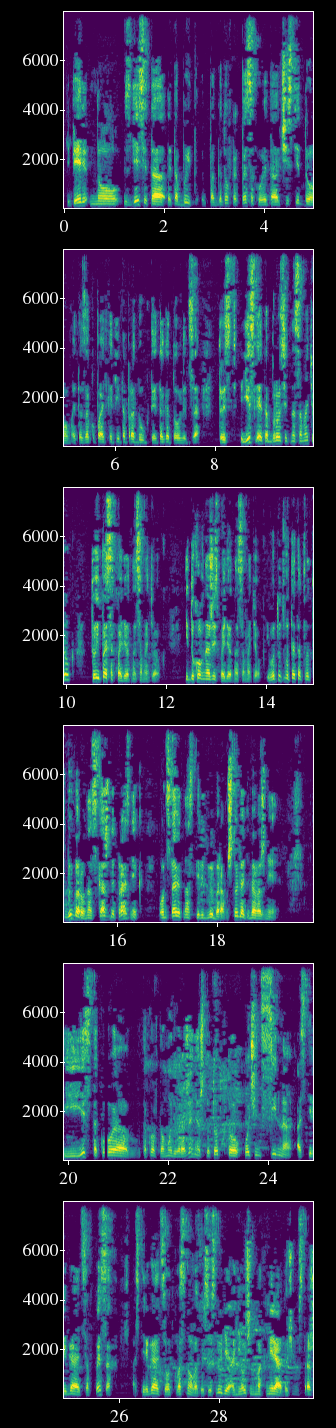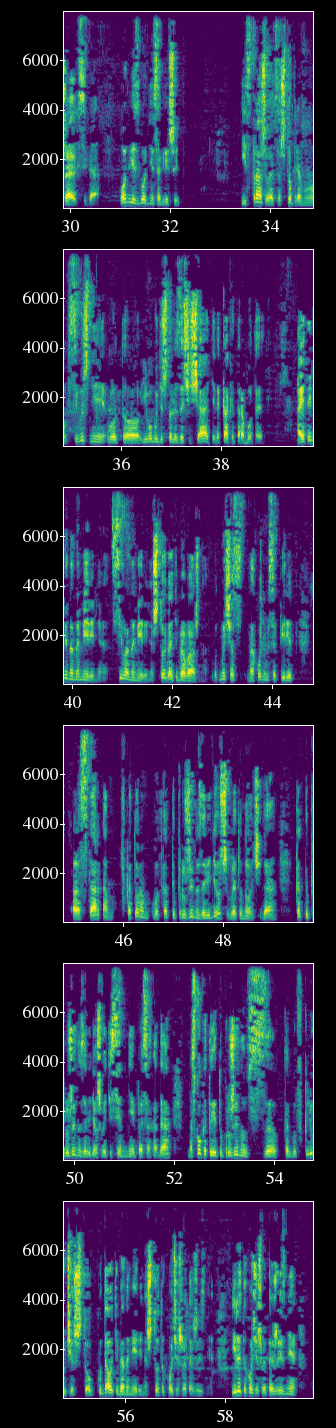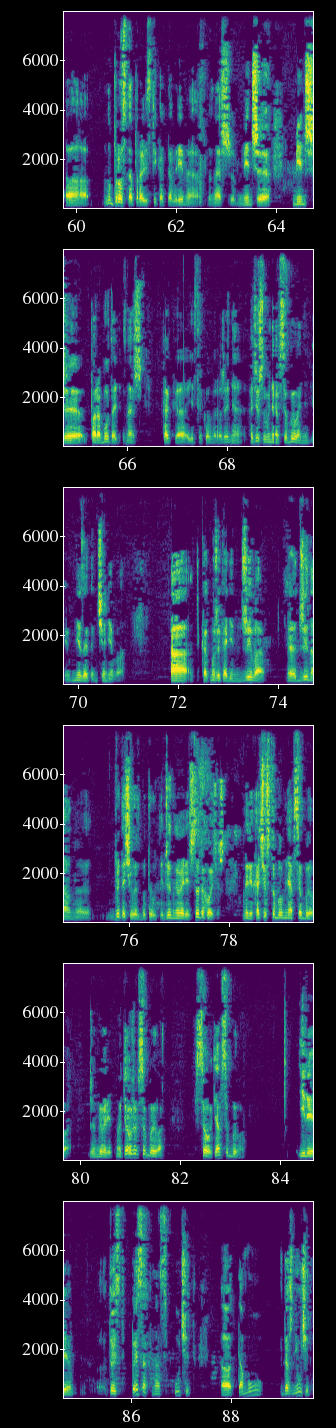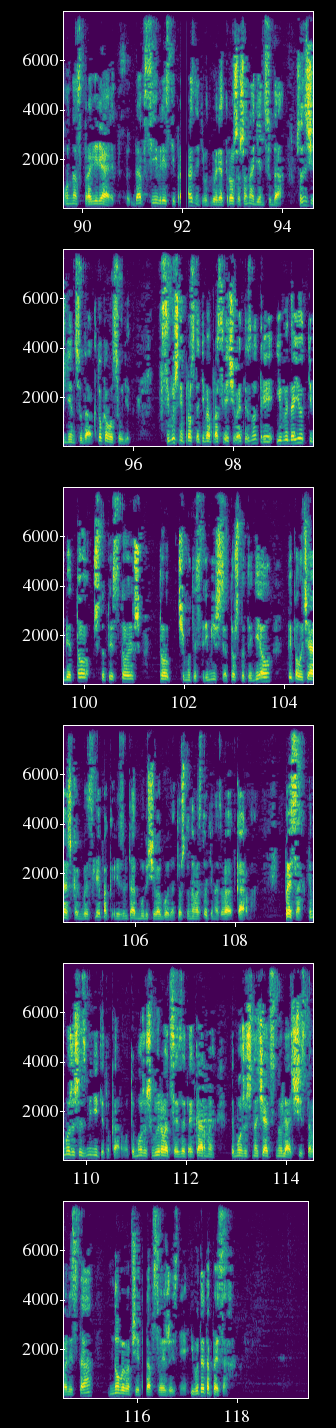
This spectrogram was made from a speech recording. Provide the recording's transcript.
Теперь, но здесь это, это быт, подготовка к Песаху, это чистить дом, это закупать какие-то продукты, это готовиться. То есть, если это бросить на самотек, то и Песах пойдет на самотек, и духовная жизнь пойдет на самотек. И вот тут вот этот вот выбор у нас, каждый праздник, он ставит нас перед выбором, что для тебя важнее. И есть такое, такое в Талмуде выражение, что тот, кто очень сильно остерегается в Песах, остерегается от квасного. То есть есть люди, они очень махмерят, очень устражают себя. Он весь год не согрешит. И спрашивается, что прямо Всевышний вот, его будет что ли защищать, или как это работает. А это именно намерение, сила намерения. Что для тебя важно? Вот мы сейчас находимся перед э, стартом, в котором вот как ты пружину заведешь в эту ночь, да, как ты пружину заведешь в эти 7 дней Песаха, да, насколько ты эту пружину с, как бы включишь, что куда у тебя намерение, что ты хочешь в этой жизни. Или ты хочешь в этой жизни, а, ну, просто провести как-то время, знаешь, меньше, меньше поработать, знаешь, как а, есть такое выражение, хочу, чтобы у меня все было, мне за это ничего не было. А как мужик один Джива, э, Джина он э, вытащил из бутылки, Джин говорит, что ты хочешь? говорит, хочу, чтобы у меня все было. Джин говорит, ну у тебя уже все было. Все, у тебя все было. Или, то есть Песах нас учит а, тому, даже не учит, он нас проверяет. Да, все еврейские праздники, вот говорят, Роша Шана, день суда. Что значит день суда? Кто кого судит? Всевышний просто тебя просвечивает изнутри и выдает тебе то, что ты стоишь, то, к чему ты стремишься, то, что ты делал, ты получаешь как бы слепок результат будущего года, то, что на Востоке называют карма. Песах, ты можешь изменить эту карму, ты можешь вырваться из этой кармы, ты можешь начать с нуля, с чистого листа, новый вообще этап в своей жизни. И вот это Песах.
